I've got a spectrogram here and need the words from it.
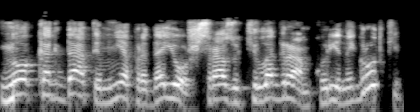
Но когда ты мне продаешь сразу килограмм куриной грудки,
